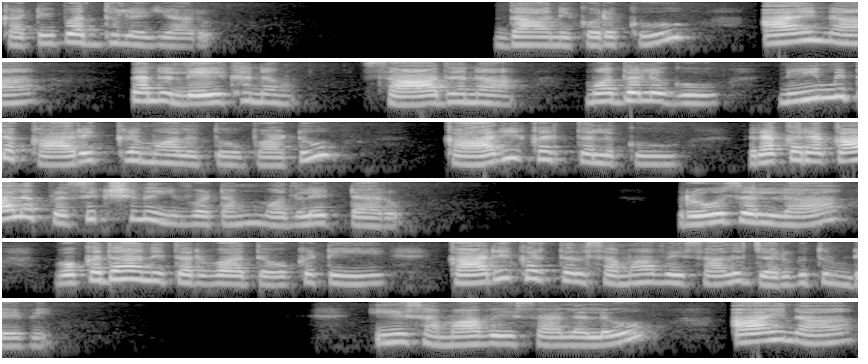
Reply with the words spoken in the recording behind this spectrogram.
కటిబద్ధులయ్యారు. దాని కొరకు ఆయన తన లేఖనం సాధన మొదలగు నియమిత కార్యక్రమాలతో పాటు కార్యకర్తలకు రకరకాల ప్రశిక్షణ ఇవ్వటం మొదలెట్టారు. రోజల్లా ఒకదాని తర్వాత ఒకటి కార్యకర్తల సమావేశాలు జరుగుతుండేవి. ఈ సమావేశాలలో ఆయన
